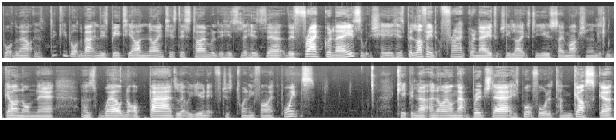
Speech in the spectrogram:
brought them out. I think he brought them out in these BTR 90s this time with his his uh, the frag grenades, which he, his beloved frag grenade, which he likes to use so much, and a little gun on there as well. Not a bad little unit for just 25 points. Keeping uh, an eye on that bridge there. He's brought forward a Tunguska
